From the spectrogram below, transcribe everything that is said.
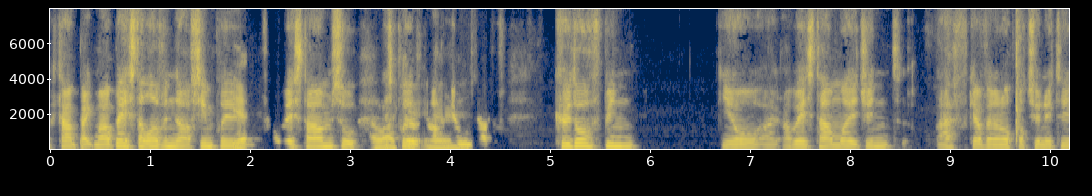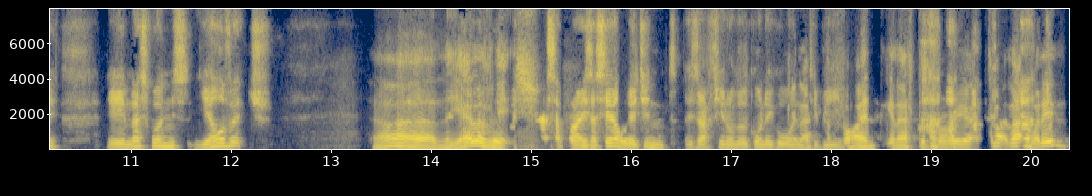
I can't pick my best eleven that I've seen play Yeah. for West Ham. So I it's like players it. that yeah. feel as if could have been, you know, a, a West Ham legend if given an opportunity. Um, this one's Jelavic. Ah, Nielovich. A surprise. I say a legend as if you know they're going to go on to be. find, gonna have to probably type that one in.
